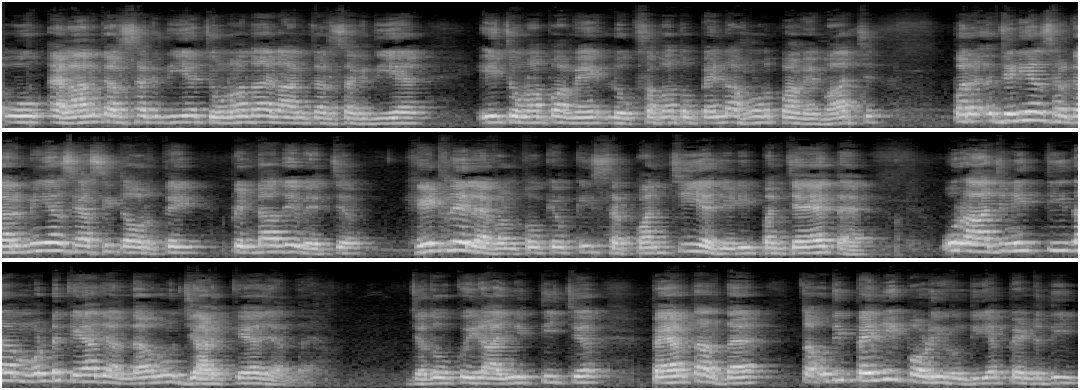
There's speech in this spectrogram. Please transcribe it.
ਉਹ ਐਲਾਨ ਕਰ ਸਕਦੀ ਹੈ, ਚੋਣਾਂ ਦਾ ਐਲਾਨ ਕਰ ਸਕਦੀ ਹੈ। ਇਹ ਚੋਣਾਂ ਭਾਵੇਂ ਲੋਕ ਸਭਾ ਤੋਂ ਪਹਿਲਾਂ ਹੋਣ, ਭਾਵੇਂ ਬਾਅਦ ਚ ਪਰ ਜਿਹੜੀਆਂ ਸਰਗਰਮੀਆਂ ਸਿਆਸੀ ਤੌਰ ਤੇ ਪਿੰਡਾਂ ਦੇ ਵਿੱਚ ਹੇਠਲੇ ਲੈਵਲ ਤੋਂ, ਕਿਉਂਕਿ ਸਰਪੰਚੀ ਹੈ ਜਿਹੜੀ, ਪੰਚਾਇਤ ਹੈ, ਉਹ ਰਾਜਨੀਤੀ ਦਾ ਮੁੱਢ ਕਿਹਾ ਜਾਂਦਾ, ਉਹਨੂੰ ਜੜ ਕਿਹਾ ਜਾਂਦਾ ਜਦੋਂ ਕੋਈ ਰਾਜਨੀਤੀ 'ਚ ਪੈਰ ਧਰਦਾ ਤਾਂ ਉਹਦੀ ਪਹਿਲੀ ਪੌੜੀ ਹੁੰਦੀ ਹੈ ਪਿੰਡ ਦੀ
